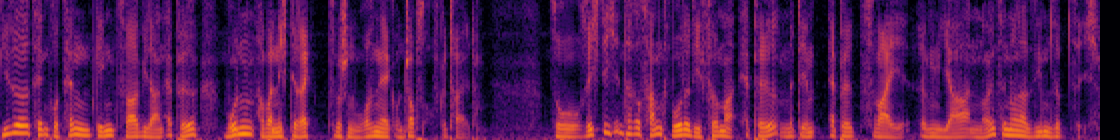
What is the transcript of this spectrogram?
Diese 10% gingen zwar wieder an Apple, wurden aber nicht direkt zwischen Wozniak und Jobs aufgeteilt. So richtig interessant wurde die Firma Apple mit dem Apple II im Jahr 1977.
